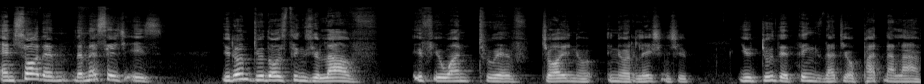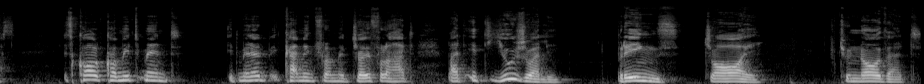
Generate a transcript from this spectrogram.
And so the, the message is you don't do those things you love if you want to have joy in your, in your relationship. You do the things that your partner loves. It's called commitment. It may not be coming from a joyful heart, but it usually brings joy to know that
